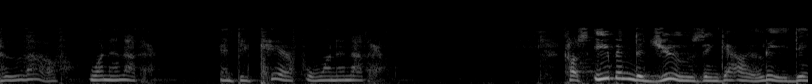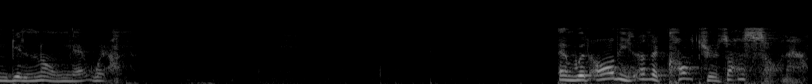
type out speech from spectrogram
to love one another and to care for one another. Because even the Jews in Galilee didn't get along that well. And with all these other cultures also now.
